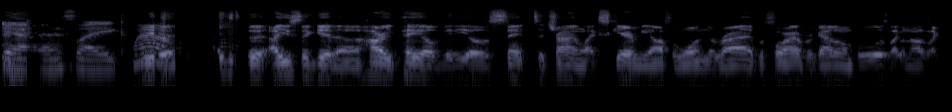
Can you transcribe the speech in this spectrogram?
Yeah, it's like wow. Yeah, I used to I used to get uh jaripeo videos sent to try and like scare me off of wanting to ride before I ever got on bulls. Like when I was like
